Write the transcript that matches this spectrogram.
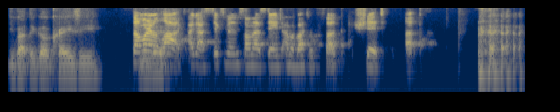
You about to go crazy. Summer yeah. unlocked. I got six minutes on that stage. I'm about to fuck shit up.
